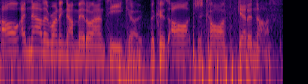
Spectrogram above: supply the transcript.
Oh, and now they're running down middle anti-eco because Art just can't get enough.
